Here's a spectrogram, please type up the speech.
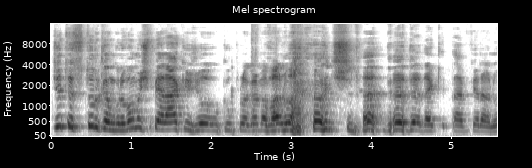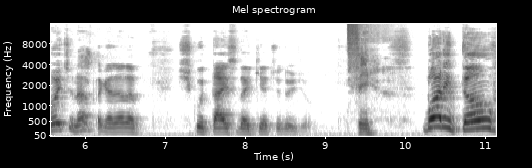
Dito isso tudo, Canguru, vamos esperar que o jogo, que o programa vá no ar antes da, da, da quinta-feira à noite, né? Pra galera escutar isso daqui antes do jogo. Sim. Bora então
